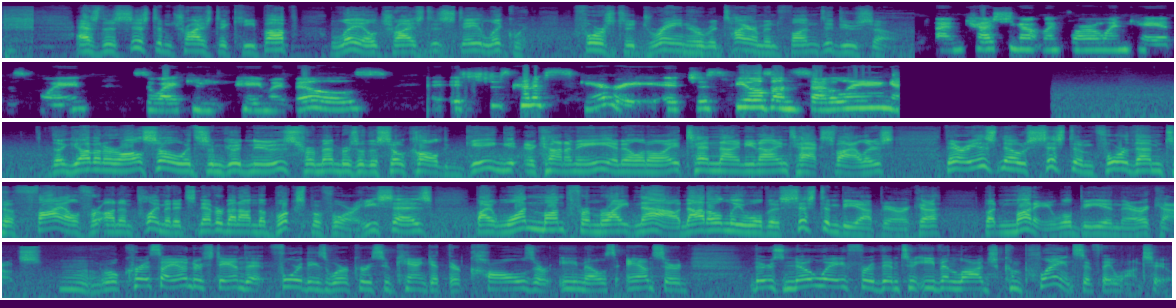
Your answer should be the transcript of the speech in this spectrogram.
As the system tries to keep up, Lael tries to stay liquid, forced to drain her retirement fund to do so. I'm cashing out my 401k at this point so I can pay my bills. It's just kind of scary. It just feels unsettling. The governor also with some good news for members of the so called gig economy in Illinois, 1099 tax filers. There is no system for them to file for unemployment. It's never been on the books before. He says by one month from right now, not only will the system be up, Erica, but money will be in their accounts. Hmm. Well, Chris, I understand that for these workers who can't get their calls or emails answered, there's no way for them to even lodge complaints if they want to.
